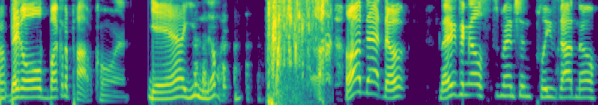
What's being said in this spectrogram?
Yep. big old bucket of popcorn. Yeah, you know it. On that note, anything else to mention? Please God, no.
